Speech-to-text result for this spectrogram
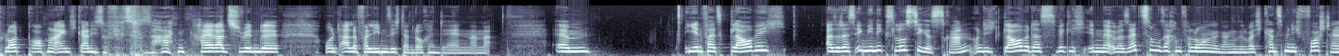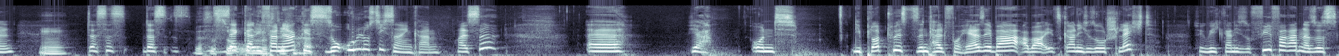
Plot, braucht man eigentlich gar nicht so viel zu sagen. Heiratsschwindel und alle verlieben sich dann doch hinterher ineinander. Ähm, jedenfalls glaube ich, also da ist irgendwie nichts Lustiges dran und ich glaube, dass wirklich in der Übersetzung Sachen verloren gegangen sind, weil ich kann es mir nicht vorstellen, Mhm. dass es, dass Das ist so Zach unlustig. Galifianakis so unlustig sein kann, weißt du? Äh, ja, und die Plot-Twists sind halt vorhersehbar, aber jetzt gar nicht so schlecht. Deswegen will ich gar nicht so viel verraten. Also es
